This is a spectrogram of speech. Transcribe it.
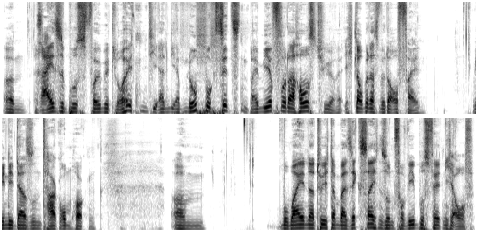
ähm, Reisebus voll mit Leuten, die an ihrem Notebook sitzen, bei mir vor der Haustür. Ich glaube, das würde auffallen, wenn die da so einen Tag rumhocken. Ähm, wobei natürlich dann bei sechs Zeichen so ein VW-Bus fällt nicht auf.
